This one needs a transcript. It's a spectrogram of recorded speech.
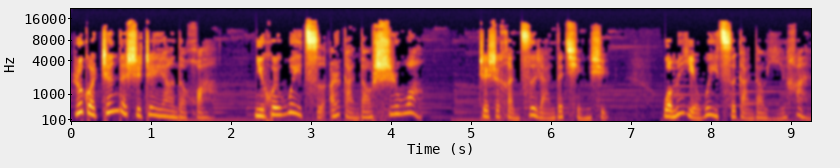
如果真的是这样的话，你会为此而感到失望。”这是很自然的情绪，我们也为此感到遗憾，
